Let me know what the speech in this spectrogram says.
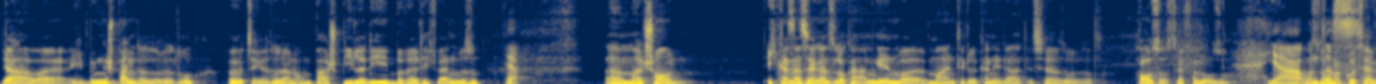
ja, aber ich bin gespannt. Also der Druck erhöht sich. Es sind ja noch ein paar Spiele, die bewältigt werden müssen. Ja. Äh, mal schauen. Ich kann das, das ja ganz locker angehen, weil mein Titelkandidat ist ja sowieso raus aus der Verlosung. Ja, und das, das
